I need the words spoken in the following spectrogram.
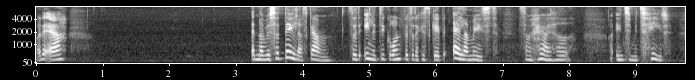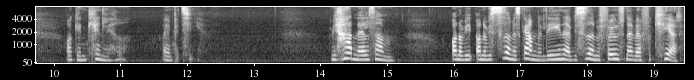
Og det er, at når vi så deler skammen, så er det en af de grundfølelser, der kan skabe allermest samhørighed og intimitet og genkendelighed og empati. Vi har den alle sammen. Og når vi, og når vi sidder med skammen alene, og vi sidder med følelsen af at være forkert,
